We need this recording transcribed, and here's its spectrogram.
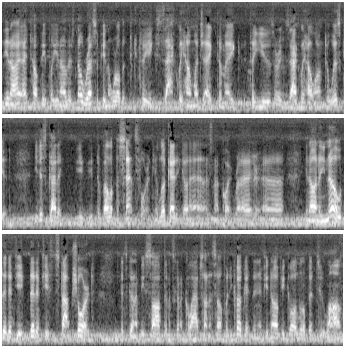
you know I, I tell people, you know, there's no recipe in the world that can tell you exactly how much egg to make to use or exactly how long to whisk it. You just got to you, you develop a sense for it. You look at it and go, eh, that's not quite right, or uh, you know, and you know that if you that if you stop short, it's going to be soft and it's going to collapse on itself when you cook it. And if you know if you go a little bit too long,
